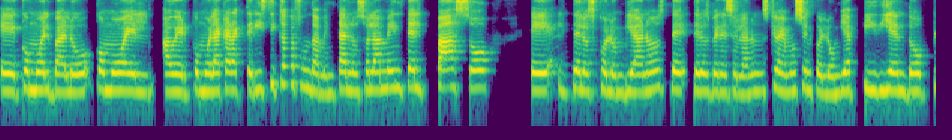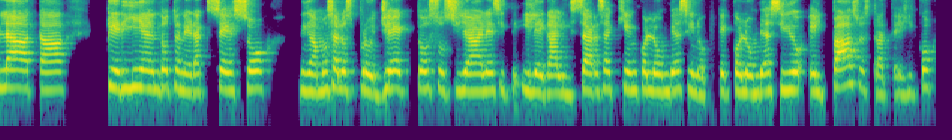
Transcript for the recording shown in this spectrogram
eh, como el valor, como el, a ver, como la característica fundamental, no solamente el paso eh, de los colombianos, de, de, los venezolanos que vemos en Colombia pidiendo plata, queriendo tener acceso, digamos, a los proyectos sociales y, legalizarse aquí en Colombia, sino que Colombia ha sido el paso estratégico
